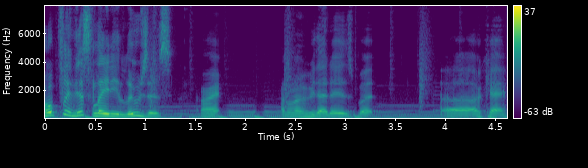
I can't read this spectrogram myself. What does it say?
Hopefully this lady loses. All right. I don't know who that is, but uh, okay.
